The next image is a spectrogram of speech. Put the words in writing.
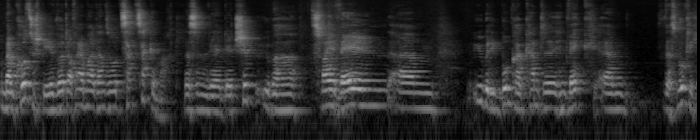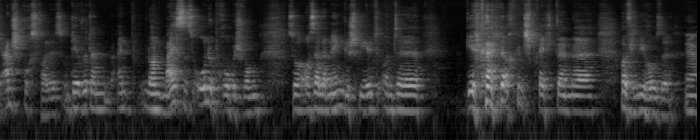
und beim kurzen Spiel wird auf einmal dann so zack, zack gemacht. Das ist der, der Chip über zwei Wellen, ähm, über die Bunkerkante hinweg, ähm, das wirklich anspruchsvoll ist. Und der wird dann ein, meistens ohne Probeschwung so aus der Lameng gespielt. Und äh, geht halt auch entsprechend dann äh, häufig in die Hose. Ja,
